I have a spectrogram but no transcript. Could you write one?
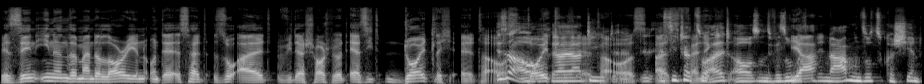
Wir sehen ihn in The Mandalorian und er ist halt so alt wie der Schauspieler. Und er sieht deutlich älter aus. Ist er auch, deutlich ja, ja, die, älter aus. Er sieht halt so alt aus und sie versuchen ja. den Namen und so zu kaschieren.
